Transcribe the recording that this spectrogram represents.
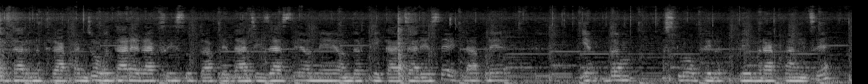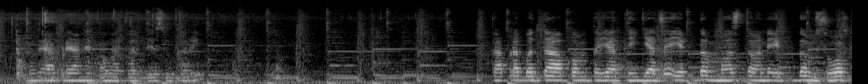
વધારે નથી રાખવાની. જો વધારે રાખીશું તો આપણે દાજી જશે અને અંદરથી કાચા રહેશે એટલે આપણે એકદમ સ્લો ફ્લેમ રાખવાની છે. હવે આપણે આને કવર કરી દઈશું કરી તો આપણા બધા અપમ તૈયાર થઈ ગયા છે. એકદમ મસ્ત અને એકદમ સોફ્ટ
